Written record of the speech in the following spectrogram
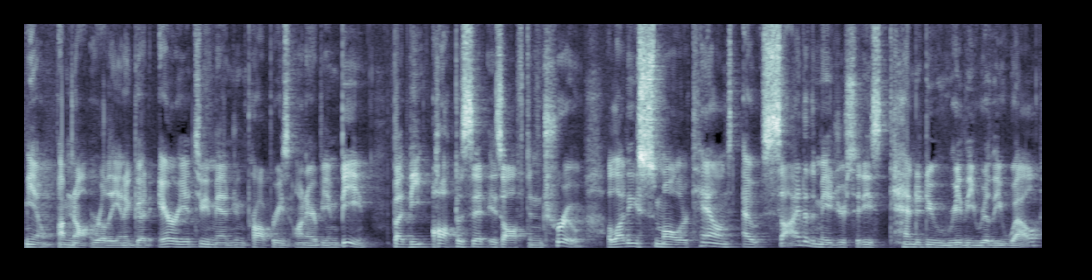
you know, I'm not really in a good area to be managing properties on Airbnb. But the opposite is often true. A lot of these smaller towns outside of the major cities tend to do really, really well.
